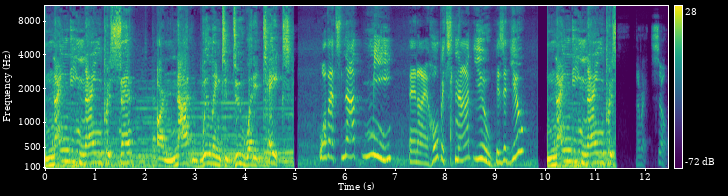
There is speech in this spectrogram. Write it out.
99% are not willing to do what it takes. Well that's not me and I hope it's not you. Is it you? 99% all right so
